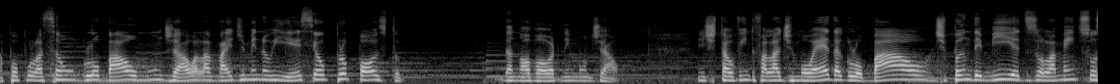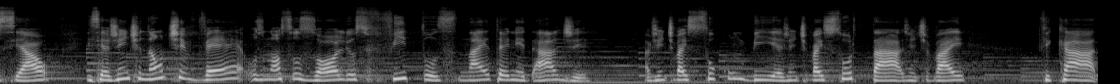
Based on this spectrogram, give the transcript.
a, população global, mundial, ela vai diminuir. Esse é o propósito da nova ordem mundial. A gente está ouvindo falar de moeda global, de pandemia, de isolamento social. E se a gente não tiver os nossos olhos fitos na eternidade, a gente vai sucumbir, a gente vai surtar, a gente vai ficar,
